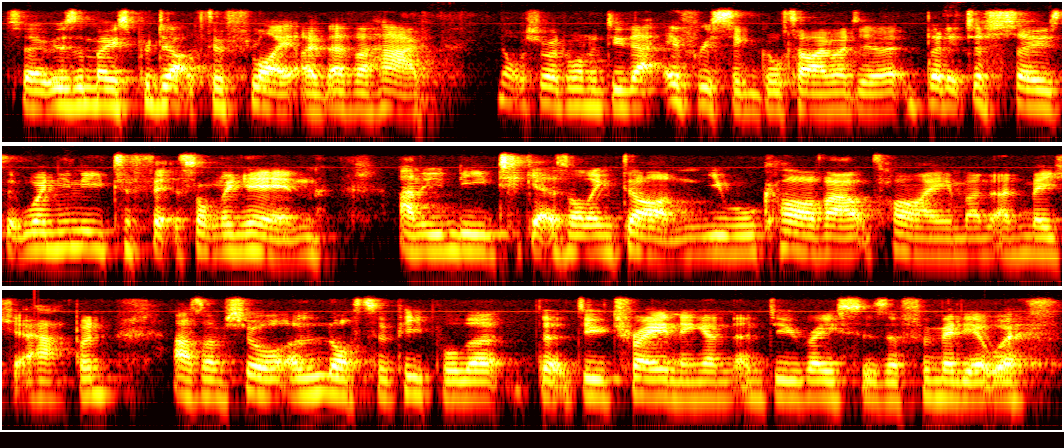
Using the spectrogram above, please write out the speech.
So it was the most productive flight I've ever had. Not sure I'd want to do that every single time I do it, but it just shows that when you need to fit something in and you need to get something done, you will carve out time and, and make it happen, as I'm sure a lot of people that, that do training and, and do races are familiar with.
